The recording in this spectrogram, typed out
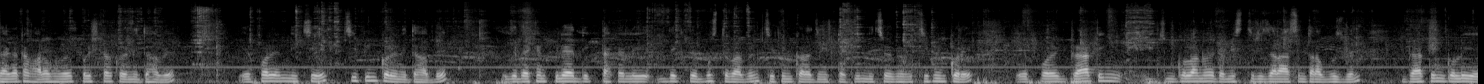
জায়গাটা ভালোভাবে পরিষ্কার করে নিতে হবে। এরপরে নিচে চিপিং করে নিতে হবে। এই যে দেখেন প্লেয়ার দিক তাকালে দেখতে বুঝতে পারবেন চিপিং করা জিনিসটা কি। নিচে ওইভাবে চিপিং করে এরপরে গ্রাটিং গোলানো, এটা মিস্ত্রি যারা আছেন তারা বুঝবেন। গ্রাটিং গলিয়ে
